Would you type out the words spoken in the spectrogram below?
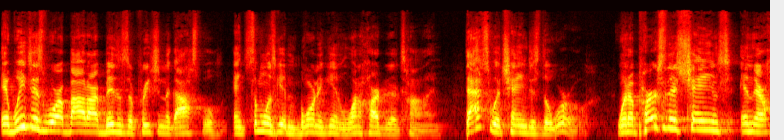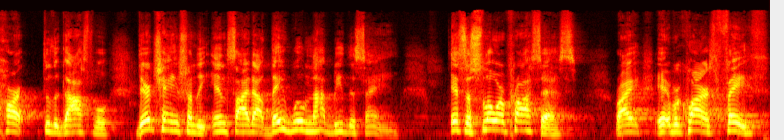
If we just were about our business of preaching the gospel and someone's getting born again one heart at a time, that's what changes the world. When a person is changed in their heart through the gospel, they're changed from the inside out. They will not be the same. It's a slower process right? It requires faith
